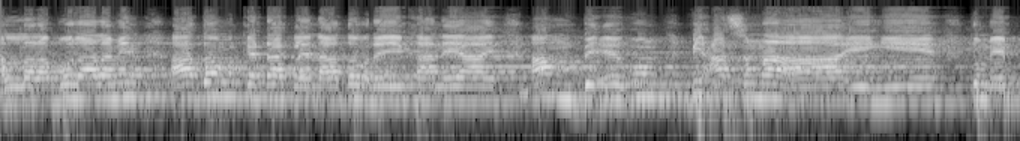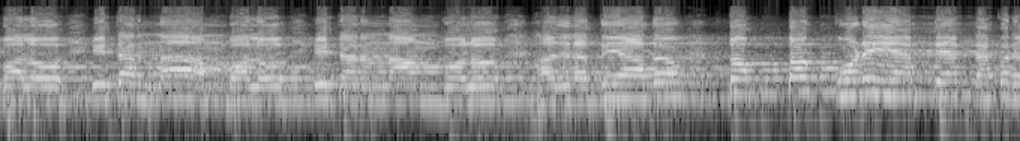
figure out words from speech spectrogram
আল্লাহ রাবুল আলামিন আদমকে ডাকলেন, আদম রে, এখানে আয়। আম বেগুম বি আসমাইহি। তুমি বলো, এটার নাম বলো, এটার নাম বলো। হাজরাতে আদম টক টক করে একটা একটা করে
